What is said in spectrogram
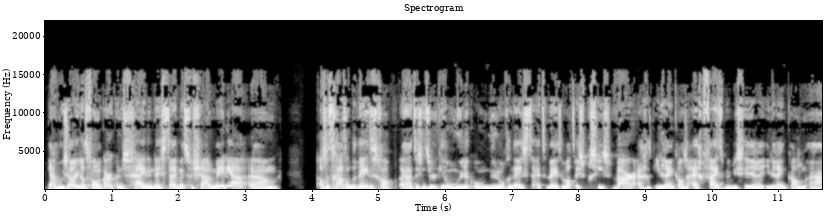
ja, hoe zou je dat van elkaar kunnen scheiden? In deze tijd met sociale media, um, als het gaat om de wetenschap, uh, het is natuurlijk heel moeilijk om nu nog in deze tijd te weten wat is precies waar. Eigenlijk iedereen kan zijn eigen feiten publiceren. Iedereen kan uh,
